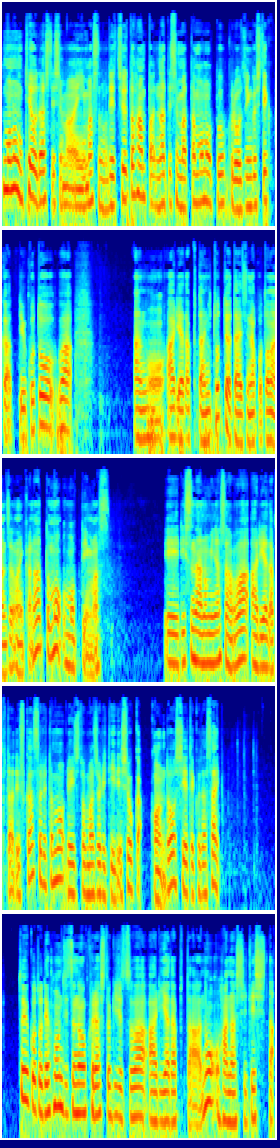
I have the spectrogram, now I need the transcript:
ものに手を出してしまいますので、中途半端になってしまったものとクロージングしていくかっていうことは、あの、アーリーアダプターにとっては大事なことなんじゃないかなとも思っています。えー、リスナーの皆さんはアーリーアダプターですか？それともレイトマジョリティでしょうか？今度教えてください。ということで本日の暮らしと技術はアーリーアダプターのお話でした。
